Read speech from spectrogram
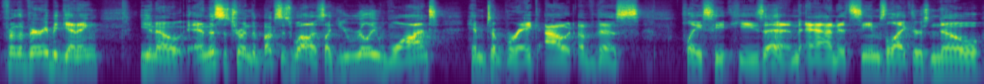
From the very beginning, you know, and this is true in the books as well. It's like you really want him to break out of this place he, he's in, and it seems like there's no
